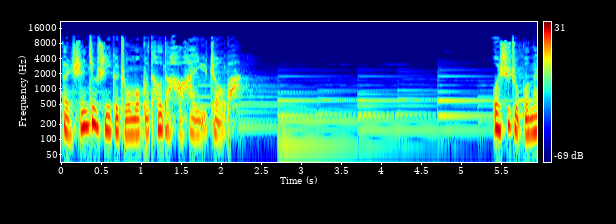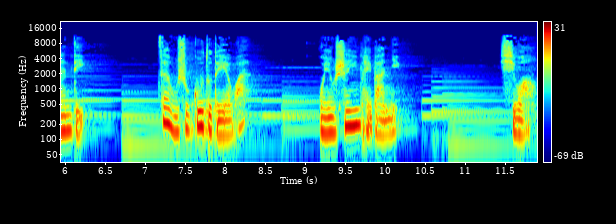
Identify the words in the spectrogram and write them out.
本身就是一个琢磨不透的浩瀚宇宙吧。我是主播 Mandy。在无数孤独的夜晚，我用声音陪伴你。希望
